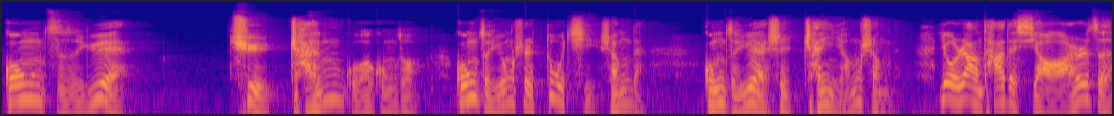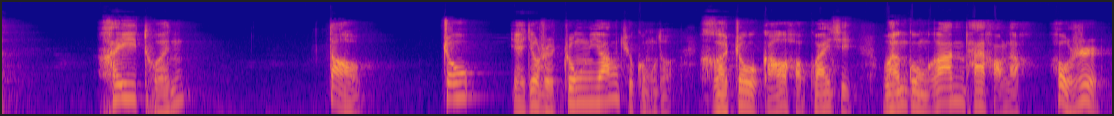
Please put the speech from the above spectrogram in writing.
公子越去陈国工作。公子雍是杜启生的，公子越是陈莹生的，又让他的小儿子黑豚到周，也就是中央去工作。和周搞好关系，文公安排好了后事，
